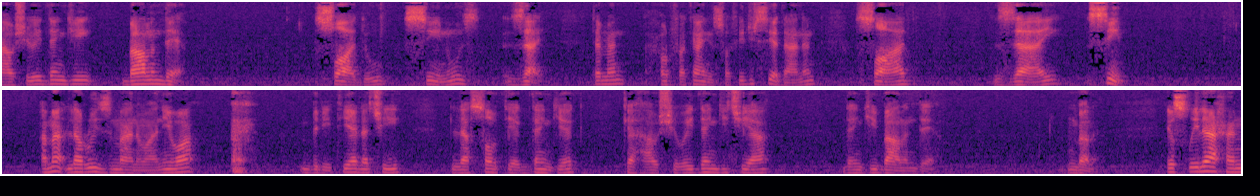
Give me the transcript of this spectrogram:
هاوشێوەی دەنگی باڵندەیە سواد و سین و زای تەمەەن حرفەکانی سۆفیری سێدانن سواد زای سین ئەمە لە ڕووی زمانەوانیەوە بریتە لە چی لە سەوتێک دەنگێک کە هاوشێوەی دەنگی چییە دەنگی باڵندەیە بەڵێ ئیسلیلاحەن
